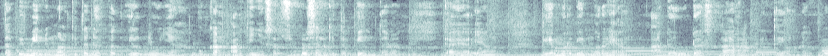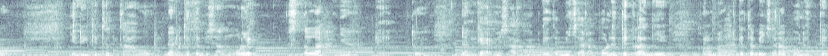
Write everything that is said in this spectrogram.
tapi minimal kita dapat ilmunya. Bukan artinya 100% kita pinter. Kayak yang gamer-gamer yang ada udah sekarang gitu yang udah pro. Jadi kita tahu dan kita bisa ngulik setelahnya gitu. Dan kayak misalkan kita bicara politik lagi. Kalau misalnya kita bicara politik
